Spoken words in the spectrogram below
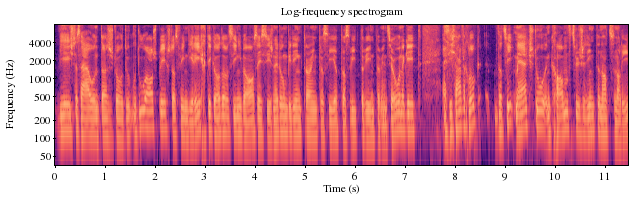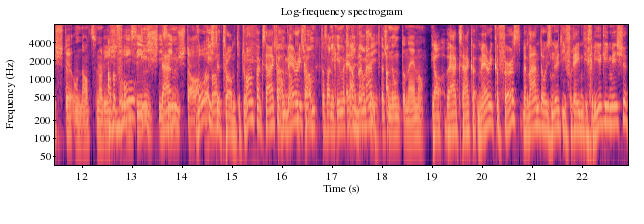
Wie ist das auch, und das ist, was du, was du ansprichst, das finde ich richtig, oder? Seine Basis ist nicht unbedingt daran interessiert, dass es weitere Interventionen gibt. Es ist einfach, schau, derzeit merkst du einen Kampf zwischen Internationalisten und Nationalisten Aber wo in seinem, ist, denn, Staat, wo ist der Trump? Der Trump hat gesagt, Trump America... Trump, das habe ich immer gesagt, äh, das ist ein Unternehmer. Ja, aber er hat gesagt, America first, wir wollen uns nicht in fremde Kriege mischen,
